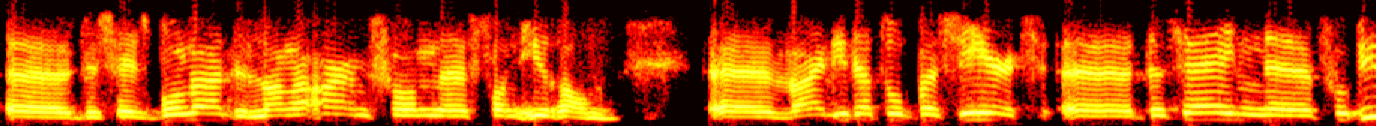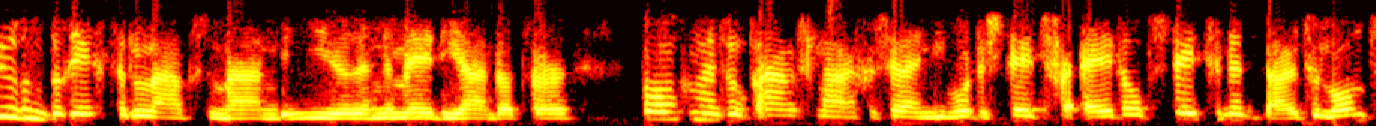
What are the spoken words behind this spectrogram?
Uh, dus Hezbollah, de lange arm van, van Iran. waar hij dat op baseert, er zijn voortdurend berichten de laatste maanden hier in de media dat er pogingen tot aanslagen zijn. Die worden steeds vereideld, steeds in het buitenland,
